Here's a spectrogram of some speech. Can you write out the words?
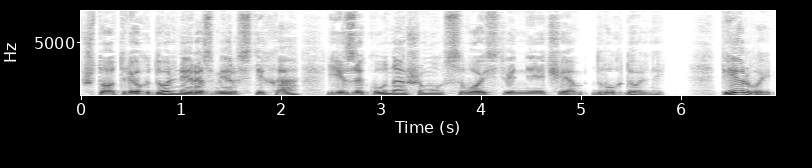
что трехдольный размер стиха языку нашему свойственнее, чем двухдольный. Первый,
